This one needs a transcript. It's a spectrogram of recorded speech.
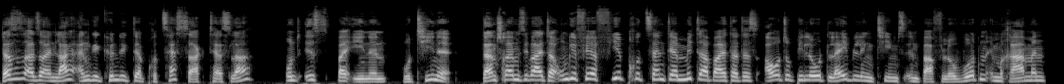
Das ist also ein lang angekündigter Prozess, sagt Tesla, und ist bei ihnen Routine. Dann schreiben sie weiter, ungefähr vier Prozent der Mitarbeiter des Autopilot Labeling Teams in Buffalo wurden im Rahmen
